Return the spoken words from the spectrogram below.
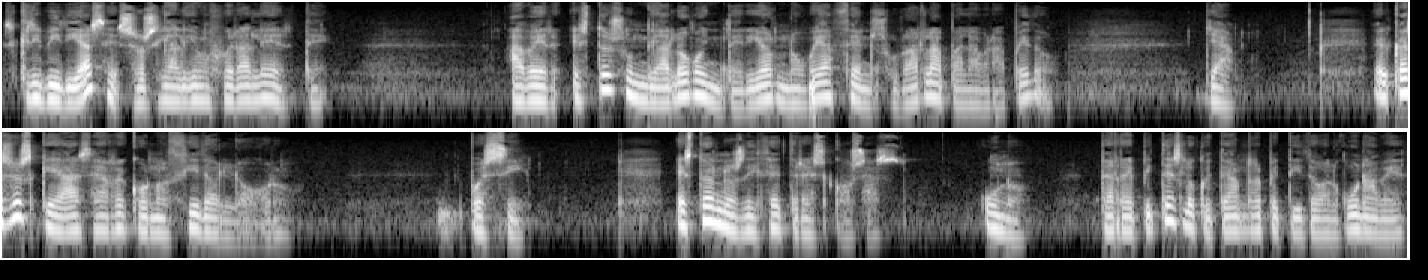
¿Escribirías eso si alguien fuera a leerte? A ver, esto es un diálogo interior, no voy a censurar la palabra pedo. Ya. El caso es que A se ha reconocido el logro. Pues sí. Esto nos dice tres cosas. Uno, te repites lo que te han repetido alguna vez.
